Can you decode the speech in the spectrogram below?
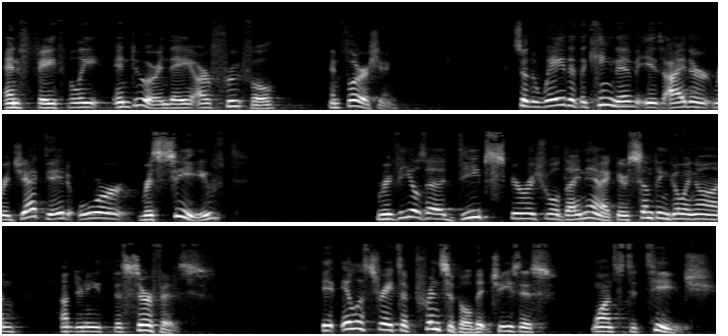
and faithfully endure, and they are fruitful and flourishing. So the way that the kingdom is either rejected or received reveals a deep spiritual dynamic. There's something going on underneath the surface. It illustrates a principle that Jesus wants to teach.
